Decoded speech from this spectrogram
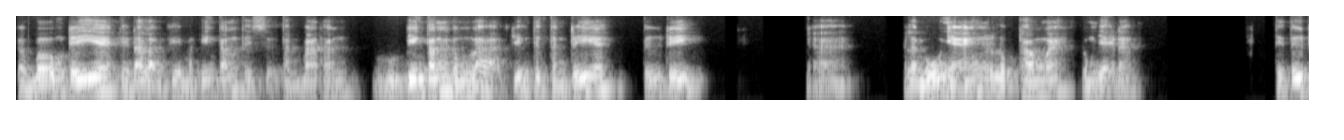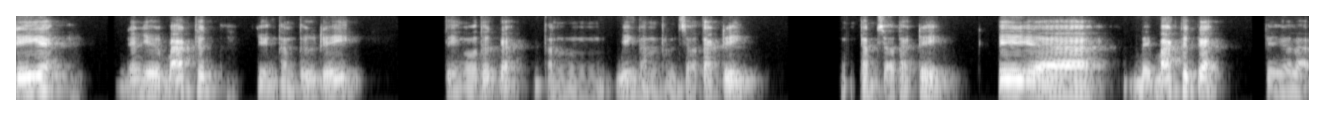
còn bốn trí ấy, thì đó là khi mà kiến tánh thì sự thành ba thân. Kiến tánh cũng là chuyển thức thành trí ấy, tứ trí. À, là ngũ nhãn lục thông á cũng vậy đó. Thì tứ trí ấy, giống như bát thức chuyển thành tứ trí thì ngũ thức á, thành biến thành thành sở tác trí thành sở tác trí. Cái à, để bát thức á, thì gọi là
